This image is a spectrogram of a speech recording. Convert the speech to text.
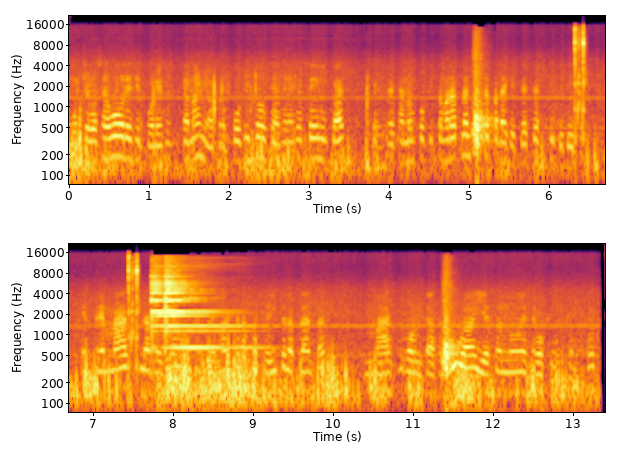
muchos los sabores y por eso ese tamaño. A propósito, se hacen esas técnicas estresando un poquito más la plantita para que crezca chiquitito. Entre más la reguemos, entre más se la paseadita la planta, más gordita la uva y eso no es algo que buscamos nosotros.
